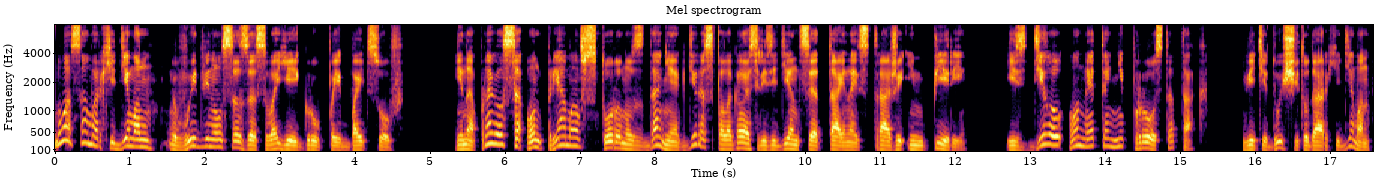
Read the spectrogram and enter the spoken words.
ну а сам архидемон выдвинулся за своей группой бойцов. И направился он прямо в сторону здания, где располагалась резиденция тайной стражи империи. И сделал он это не просто так. Ведь идущий туда архидемон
